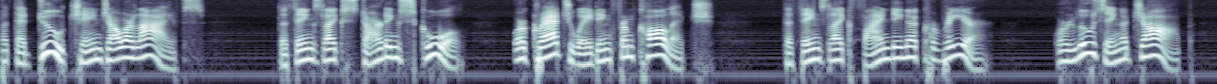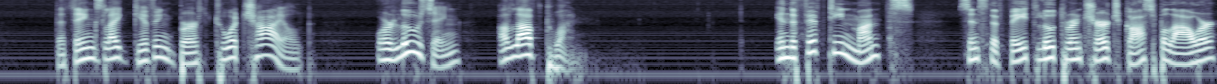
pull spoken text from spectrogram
but that do change our lives. The things like starting school or graduating from college. The things like finding a career or losing a job. The things like giving birth to a child or losing a loved one. In the 15 months since the Faith Lutheran Church Gospel Hour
